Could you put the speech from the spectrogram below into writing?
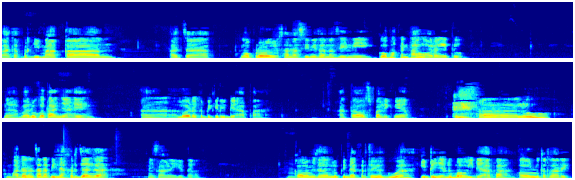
ngajak pergi makan, ajak ngobrol sana sini sana sini, gue makin tahu orang itu. Nah baru gue tanya, eh, eh, lu ada kepikir ide apa? Atau sebaliknya, eh, lu ada rencana pindah kerja nggak? Misalnya gitu. Hmm. Kalau misalnya lu pindah kerja ke gua, idenya lu bawa ide apa? Kalau lu tertarik,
